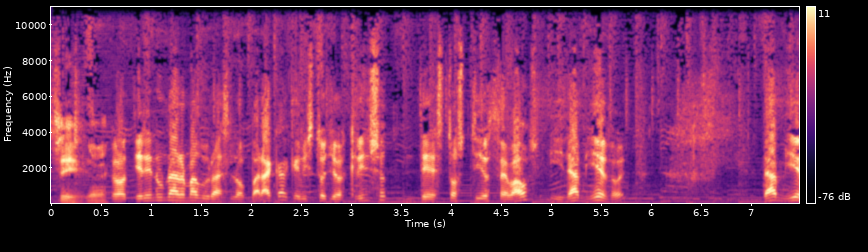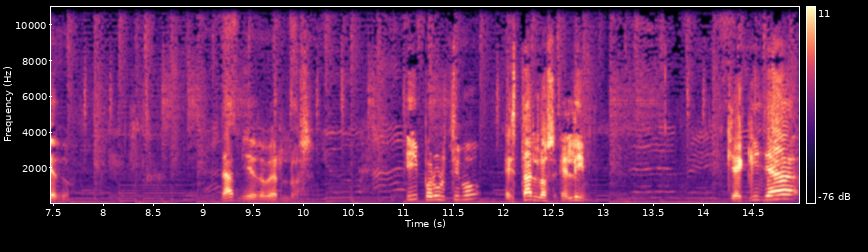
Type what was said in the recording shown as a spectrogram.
Sí, ves. Pero tienen unas armaduras los baraka que he visto yo screenshot de estos tíos cebaos y da miedo, ¿eh? Da miedo. Da miedo verlos. Y por último están los Elim. Que aquí ya...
